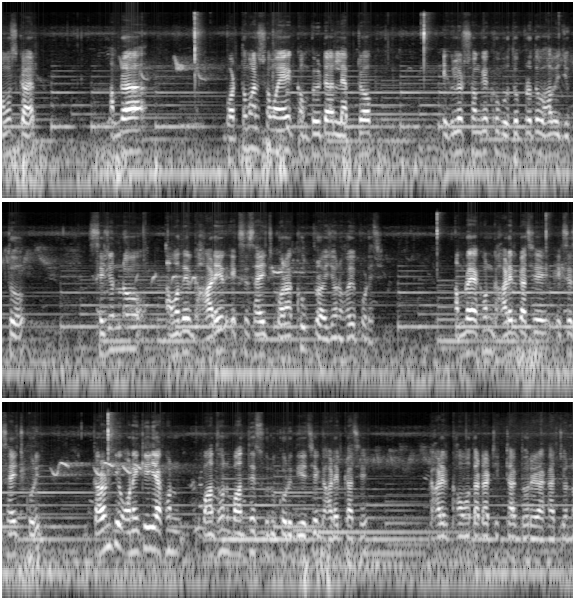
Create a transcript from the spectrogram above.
নমস্কার। আমরা বর্তমান সময়ে কম্পিউটার, ল্যাপটপ এগুলোর সঙ্গে খুব ওতপ্রোতভাবে যুক্ত। সেজন্য আমাদের ঘাড়ের এক্সারসাইজ করা খুব প্রয়োজন হয়ে পড়েছে। আমরা এখন ঘাড়ের কাছে এক্সারসাইজ করি, কারণ কি অনেকেই এখন বাঁধন বাঁধতে শুরু করে দিয়েছে ঘাড়ের কাছে। ঘাড়ের ক্ষমতাটা ঠিকঠাক ধরে রাখার জন্য,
